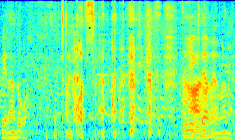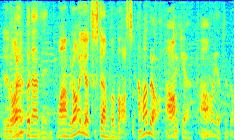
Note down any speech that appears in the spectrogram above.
Spelade ändå. Utan bas. det Ja, gick det med. Men på, var det? på den tiden. Var han bra Götestam på basen? Han var bra Ja. tycker jag. Han Ja. var jättebra.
